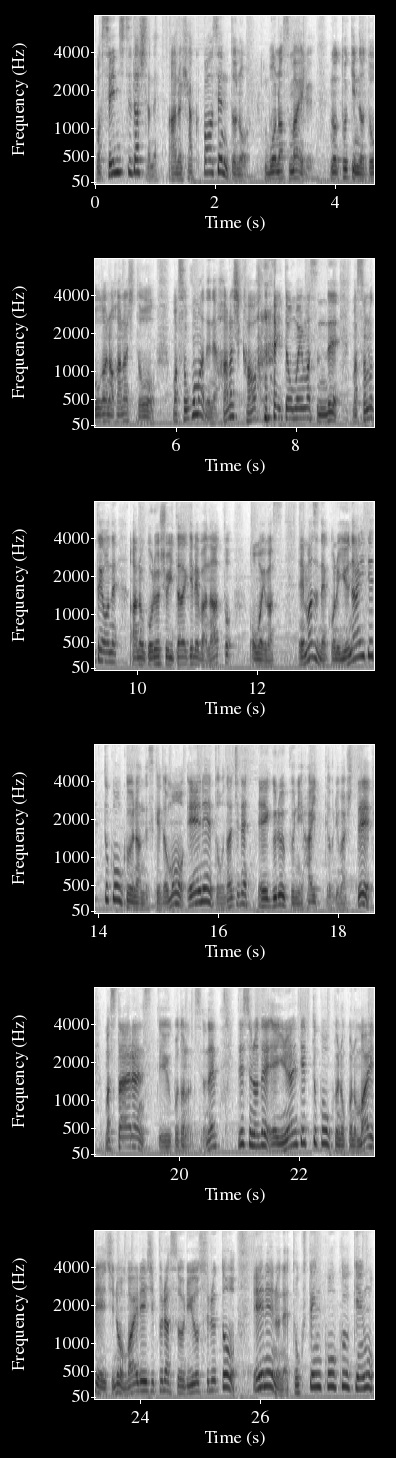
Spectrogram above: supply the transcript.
まあ、先日出したね、あの100%のボーナスマイルの時の動画の話と、まあ、そこまでね、話変わらないと思いますんで、まあ、その点はね、あのご了承いただければなと思います。えまずね、このユナイテッド航空なんですけども、ANA と同じね、グループに入っておりまして、まあ、スターアライアンスっていうことなんですよね。ですので、ユナイテッド航空のこのマイレージのマイレージプラスを利用すると、ANA のね、特典航空券を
